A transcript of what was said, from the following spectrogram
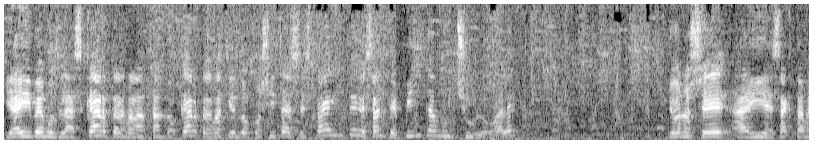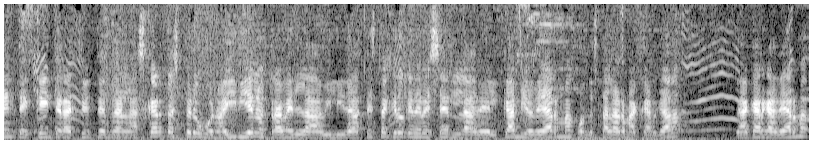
Y ahí vemos las cartas, va lanzando cartas, va haciendo cositas. Está interesante, pinta muy chulo, ¿vale? Yo no sé ahí exactamente qué interacción tendrán las cartas, pero bueno, ahí viene otra vez la habilidad. Esta creo que debe ser la del cambio de arma cuando está el arma cargada. La carga de arma.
